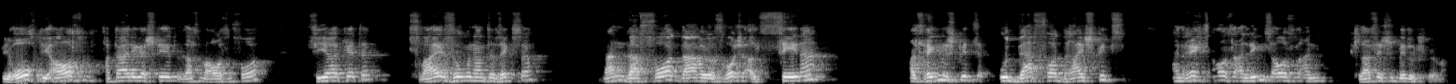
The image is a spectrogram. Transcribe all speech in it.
wie hoch die Außenverteidiger stehen, lassen wir außen vor. Viererkette, zwei sogenannte Sechser, dann davor Darius Wosch als Zehner, als hängende Spitze und davor drei Spitzen. Ein Rechtsaußen, ein Linksaußen, ein klassischer Mittelstürmer.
